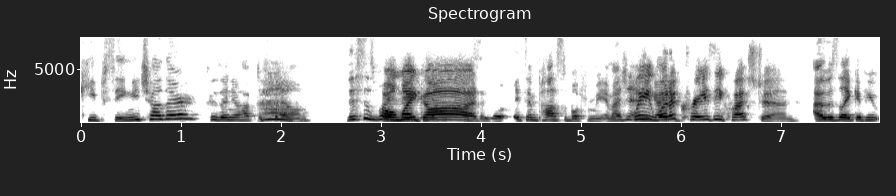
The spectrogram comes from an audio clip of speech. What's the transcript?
keep seeing each other? Because then you'll have to film." This is why. Oh my God. impossible- It's impossible for me. Imagine. Wait, what a crazy question. I was like, if you,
